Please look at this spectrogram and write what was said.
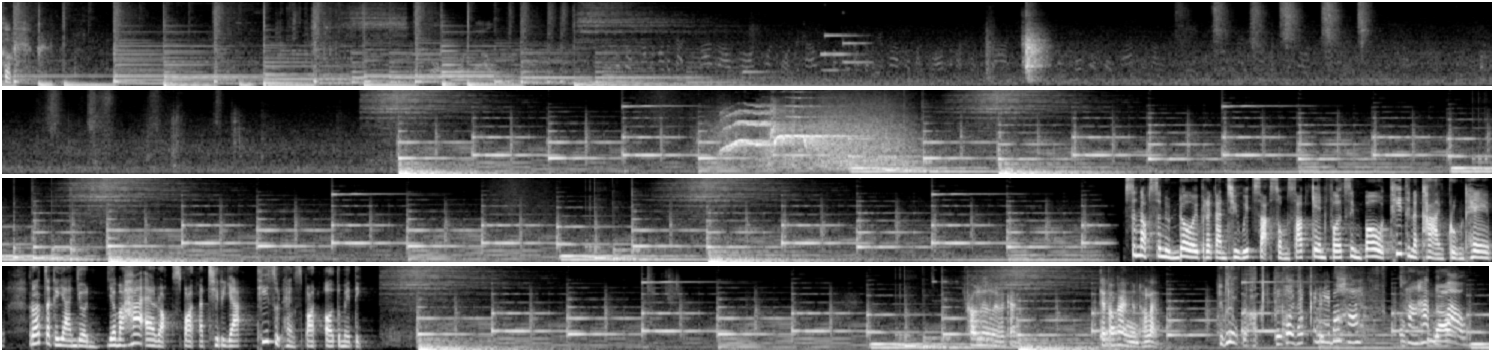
สนับสนุนโดยประกันชีวิตสะสมทรัพย์เกณฑ์ First Simple ที่ธนาคารกรุงเทพ รถจักรยานยนต์ Yamaha Aerox Sport อัจฉริยะ ที่สุดแห่งสปอร์ตออโตเมติกเข้าเรื่องเลยแล้วกัน แกต้องการเงินเท่าไหร่ อย่าเพิ่งนะครับค่อยๆครับ เป็นไงบ้างคะ ขาหักหรือเปล่าค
